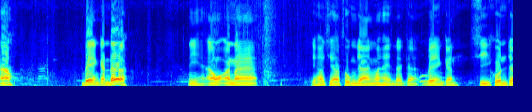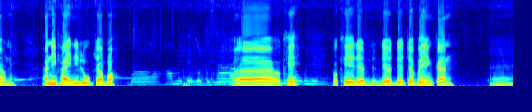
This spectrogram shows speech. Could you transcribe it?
เอาแบ่งกันเด้อนี่เอาอันนาเดี๋ยวเขาจะเอาถุงยางมาให้แล้วก็แบ่งกันสี่คนเจ้านี่ อันนี้ไผนี่ลูกเจ้าบ่บ่เฮาไม่เจอลูกผู้ชายเออโอเคโอเคเดี๋ยวเดี๋ยวเดี๋ยวจะแบ่งกันอ่า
